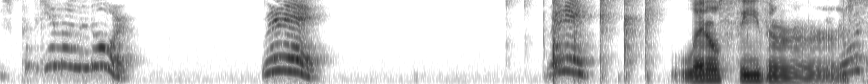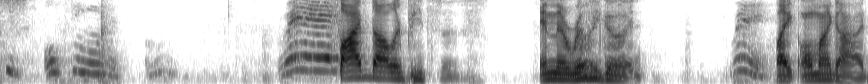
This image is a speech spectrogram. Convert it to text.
Just put the camera on the door. Renee. Renee. Little Caesars. keeps opening on its own. Renee. Five dollar pizzas. And they're really good. Renee. Like, oh my god.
